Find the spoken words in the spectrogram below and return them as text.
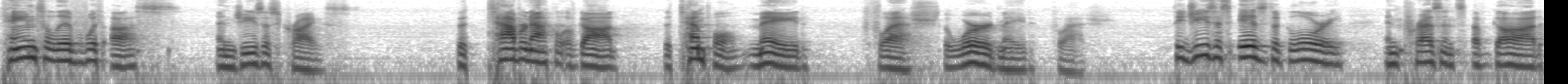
came to live with us and Jesus Christ. The tabernacle of God, the temple made flesh, the Word made flesh. See, Jesus is the glory and presence of God,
